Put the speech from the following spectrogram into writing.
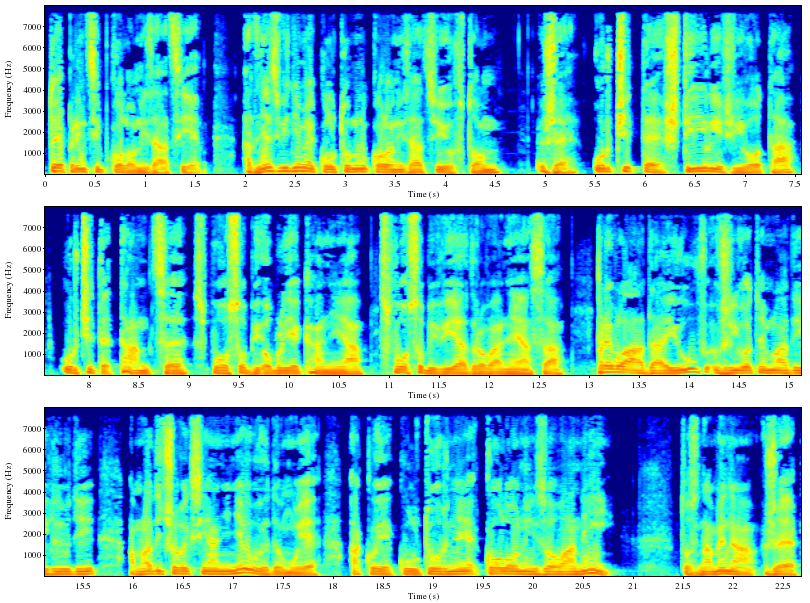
To je princíp kolonizácie. A dnes vidíme kultúrnu kolonizáciu v tom, že určité štýly života, určité tance, spôsoby obliekania, spôsoby vyjadrovania sa prevládajú v živote mladých ľudí a mladý človek si ani neuvedomuje, ako je kultúrne kolonizovaný. To znamená, že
